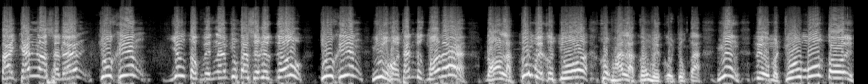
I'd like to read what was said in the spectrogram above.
Tài chánh nó sẽ đến. Chúa khiến. Dân tộc Việt Nam chúng ta sẽ được cứu. Chúa khiến nhiều hội thánh được mở ra. Đó là công việc của Chúa. Không phải là công việc của chúng ta. Nhưng điều mà Chúa muốn tôi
